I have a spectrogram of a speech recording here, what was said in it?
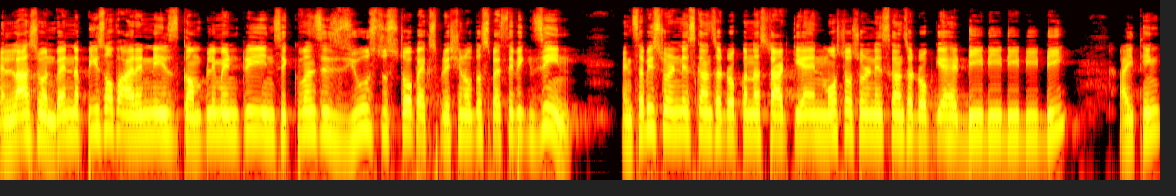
and last one, when a piece of RNA is complementary in sequence is used to stop expression of the specific gene. And सभी स्टूडेंट ने इसका आंसर ड्रॉप करना स्टार्ट किया एंड मोस्ट ऑफ स्टूडेंट ने इसका आंसर ड्रॉप किया है D D D D D I think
